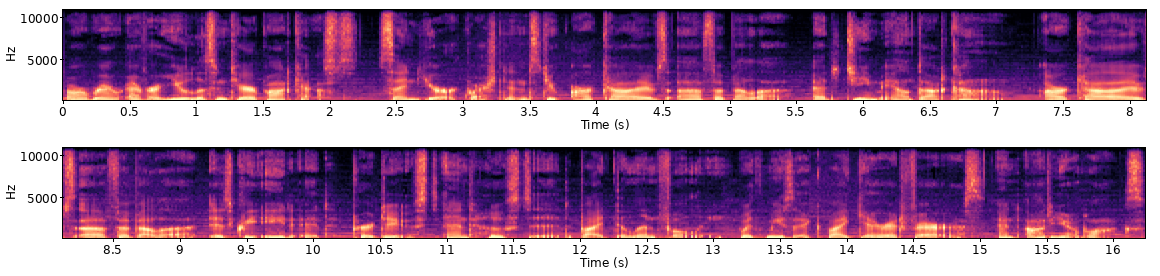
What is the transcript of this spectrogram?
or wherever you listen to your podcasts. Send your questions to archivesoffabella at gmail.com. Archives of Fabella is created, produced, and hosted by Dylan Foley, with music by Garrett Ferris and AudioBlocks.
